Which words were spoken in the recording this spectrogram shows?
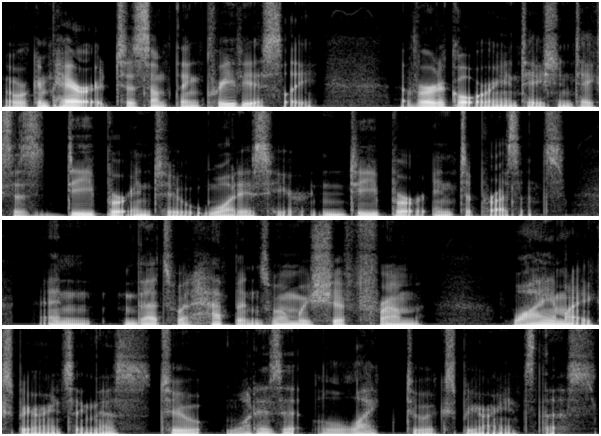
or compare it to something previously, a vertical orientation takes us deeper into what is here, deeper into presence. And that's what happens when we shift from why am I experiencing this? to what is it like to experience this?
